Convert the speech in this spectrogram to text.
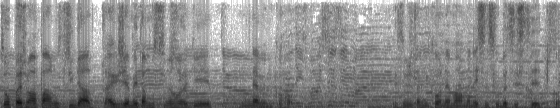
soupeř má plánu střídat, takže my tam musíme hodit, nevím koho. Myslím, že tam nikoho nemáme, nejsem si vůbec jistý teďko.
